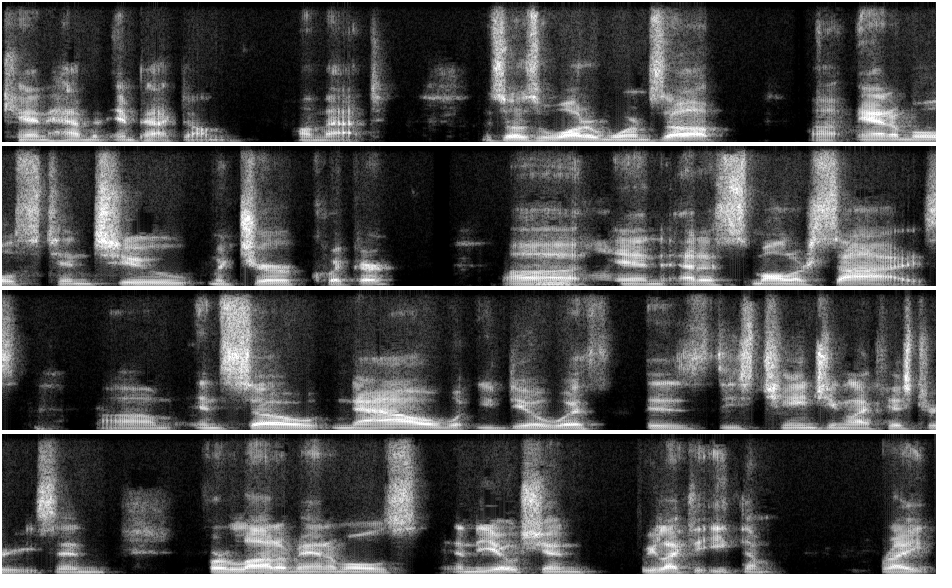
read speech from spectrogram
can have an impact on, on that. And so as the water warms up, uh, animals tend to mature quicker uh, mm. and at a smaller size. Um, and so now what you deal with is these changing life histories. And for a lot of animals in the ocean, we like to eat them, right?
